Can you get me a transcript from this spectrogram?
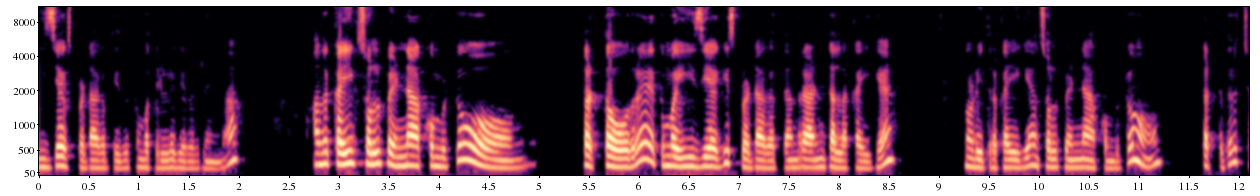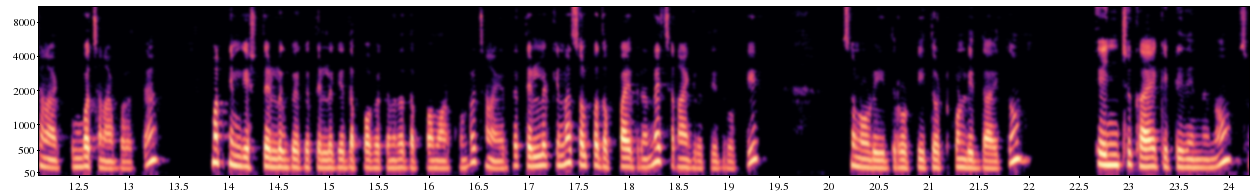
ಈಸಿಯಾಗಿ ಸ್ಪ್ರೆಡ್ ಆಗುತ್ತೆ ಇದು, ತುಂಬ ತೆಳ್ಳಗಿರೋದ್ರಿಂದ. ಅಂದರೆ ಕೈಗೆ ಸ್ವಲ್ಪ ಎಣ್ಣೆ ಹಾಕ್ಕೊಂಡ್ಬಿಟ್ಟು ತಟ್ತಾ ಹೋದರೆ ತುಂಬ ಈಸಿಯಾಗಿ ಸ್ಪ್ರೆಡ್ ಆಗುತ್ತೆ. ಅಂದರೆ ಅಂಟಲ್ಲ ಕೈಗೆ. ನೋಡಿ ಥರ ಕೈಗೆ ಒಂದು ಸ್ವಲ್ಪ ಎಣ್ಣೆ ಹಾಕೊಂಡ್ಬಿಟ್ಟು ತಟ್ಟಿದ್ರೆ ಚೆನ್ನಾಗಿ, ತುಂಬ ಚೆನ್ನಾಗಿ ಬರುತ್ತೆ. ಮತ್ತು ನಿಮ್ಗೆ ಎಷ್ಟು ತೆಳ್ಳಗೆ ಬೇಕು, ತೆಳ್ಳಗೆ ದಪ್ಪ ಬೇಕಂದ್ರೆ ದಪ್ಪ ಮಾಡಿಕೊಂಡ್ರೆ ಚೆನ್ನಾಗಿರುತ್ತೆ. ತೆಳ್ಳಕ್ಕಿಂತ ಸ್ವಲ್ಪ ದಪ್ಪ ಇದ್ರೇ ಚೆನ್ನಾಗಿರುತ್ತೆ ಇದು ರೊಟ್ಟಿ. ಸೊ ನೋಡಿ ಇದು ರೊಟ್ಟಿ ತೊಟ್ಕೊಂಡಿದ್ದಾಯಿತು. ಹೆಂಚು ಕಾಯಕ್ಕೆ ಇಟ್ಟಿದ್ದೀನಿ ನಾನು. ಸೊ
